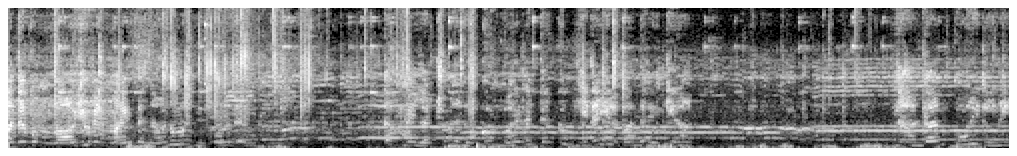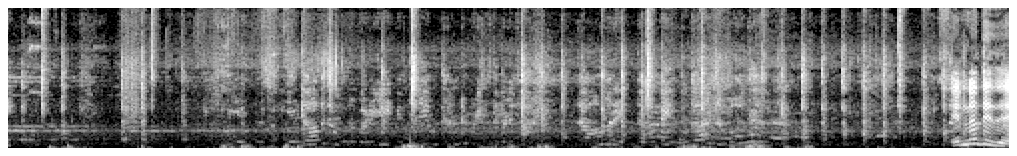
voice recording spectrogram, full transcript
அதுவும் வாயுவின் மைந்தன் அனுமன் இப்பொழுது தம்பி லட்சுமணனுக்கும் மரணத்திற்கும் இடையில் வந்து நிற்கிறான். நான் தான் கூறினேனே. ஏதாவது ஒரு வழியை நிச்சயம் கண்டுபிடித்து விடுவாய். தாமரை தந்தை உதாரணமாக என்னது இது?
